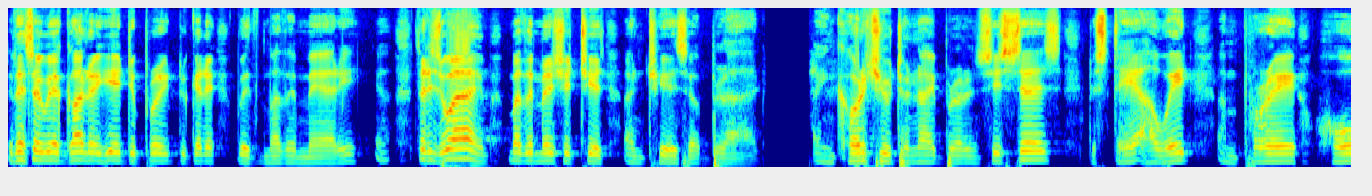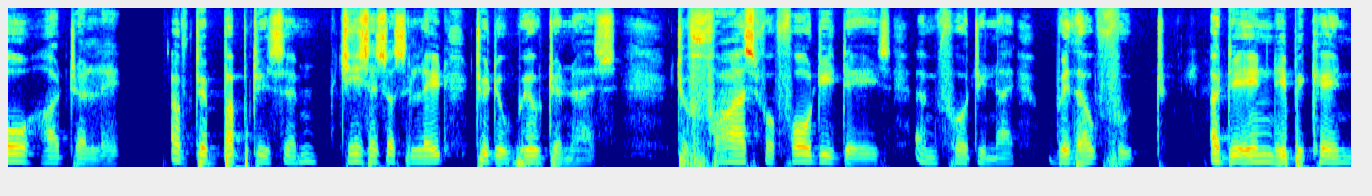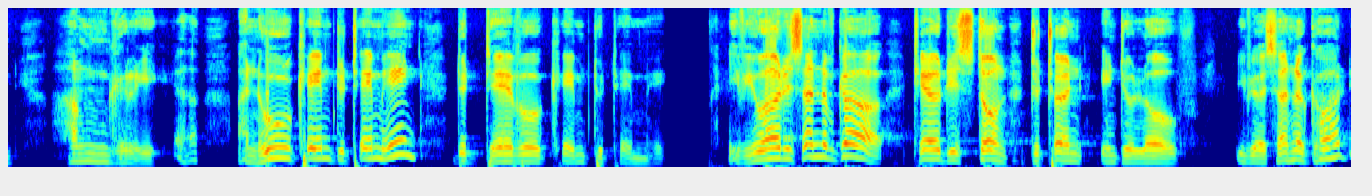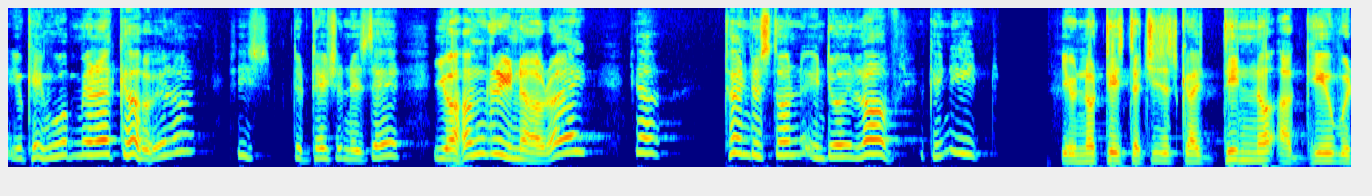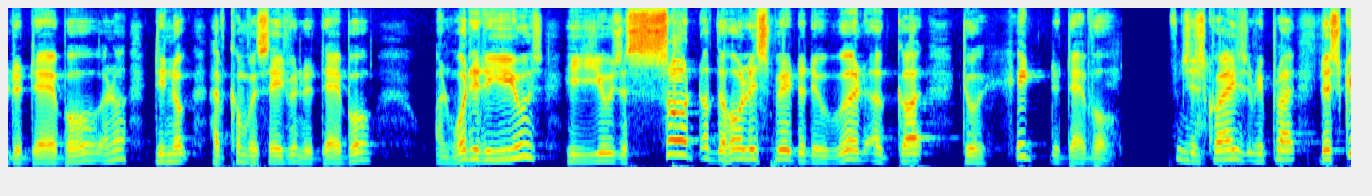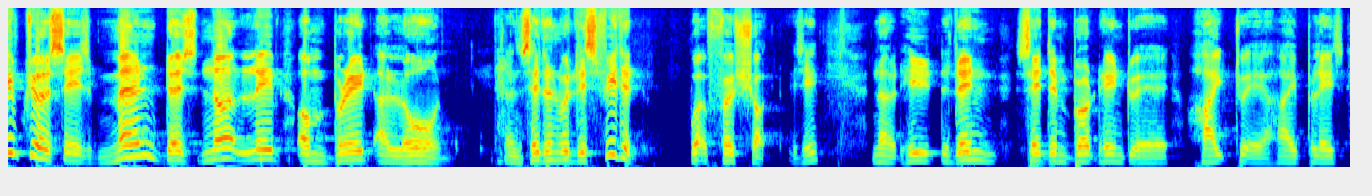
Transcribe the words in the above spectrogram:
That's why we are gathered here to pray together with Mother Mary. Yeah? That is why Mother Mary shed tears and tears of blood. I encourage you tonight, brothers and sisters, to stay awake and pray wholeheartedly. After baptism, Jesus was led to the wilderness to fast for 40 days and 40 nights without food. At the end, he became hungry. And who came to tempt him? The devil came to tempt him. If you are the Son of God, tell this stone to turn into loaf. If you're a son of God, you can work miracle, you know. This temptation is there. You're hungry now, right? Yeah. Turn the stone into a loaf. You can eat. You notice that Jesus Christ did not argue with the devil, you know, did not have conversation with the devil. And what did he use? He used the sword of the Holy Spirit, and the word of God, to hit the devil. Jesus Christ replied, The scripture says, Man does not live on bread alone. And Satan was defeated. What first shot, you see? Now he then Satan brought him to a height, to a high place,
